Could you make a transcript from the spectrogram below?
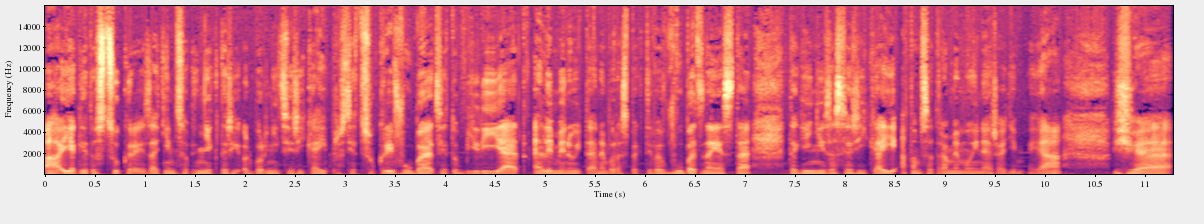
a jak je to s cukry, zatímco někteří odborníci říkají prostě cukry vůbec, je to bílý jed, eliminujte, nebo respektive vůbec nejeste, tak jiní zase říkají, a tam se teda mimo jiné řadím i já, že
